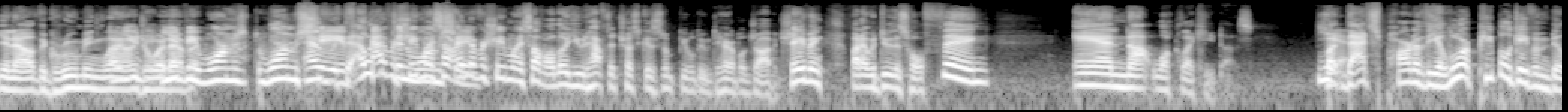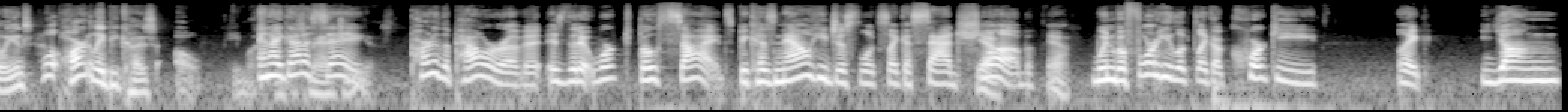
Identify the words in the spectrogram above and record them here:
you know, the grooming Oh, lounge you'd, or whatever. you'd be warm, warm shaved. I would never shave warm myself. I never shave myself, although you'd have to trust because some people do a terrible job at shaving. But I would do this whole thing and not look like he does. Yeah. But that's part of the allure. People gave him billions, Well- partly because oh. And I gotta say, genius. part of the power of it is that it worked both sides because now he just looks like a sad schlub. yeah, yeah. When before he looked like a quirky, like young,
